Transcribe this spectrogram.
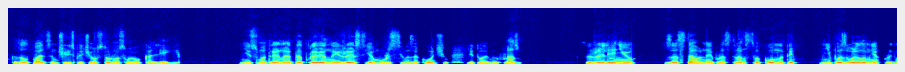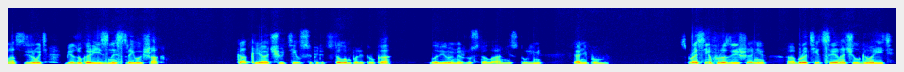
показал пальцем через плечо в сторону своего коллеги. Несмотря на этот откровенный жест, я мужественно закончил ритуальную фразу. К сожалению, Заставленное пространство комнаты не позволило мне продемонстрировать безукоризненный строевой шаг. Как я очутился перед столом политрука, лавируя между столами и стульями, я не помню. Спросив разрешения обратиться, я начал говорить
